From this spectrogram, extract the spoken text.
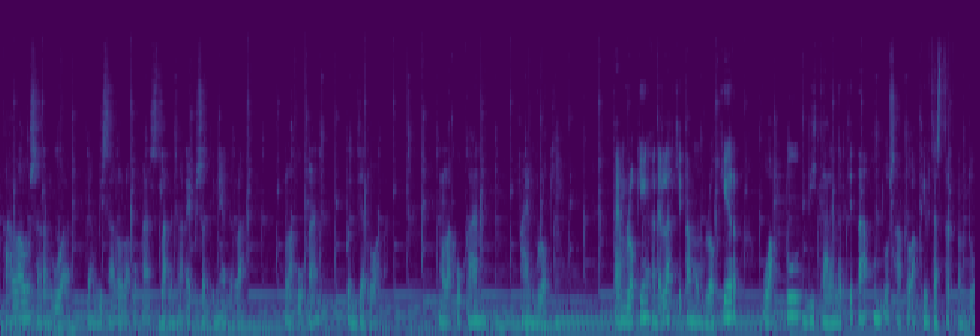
Kalau saran gue, yang bisa lo lakukan setelah dengar episode ini adalah melakukan penjadwalan. Melakukan time blocking. Time blocking adalah kita memblokir waktu di kalender kita untuk satu aktivitas tertentu.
